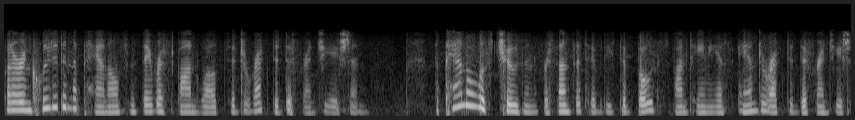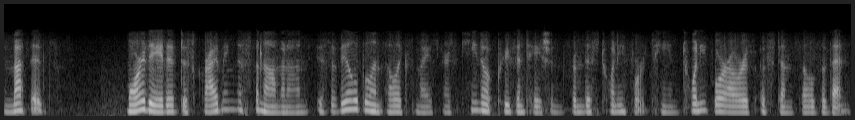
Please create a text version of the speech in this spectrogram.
but are included in the panel since they respond well to directed differentiation. The panel was chosen for sensitivity to both spontaneous and directed differentiation methods. More data describing this phenomenon is available in Alex Meissner's keynote presentation from this 2014 24 Hours of Stem Cells event.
